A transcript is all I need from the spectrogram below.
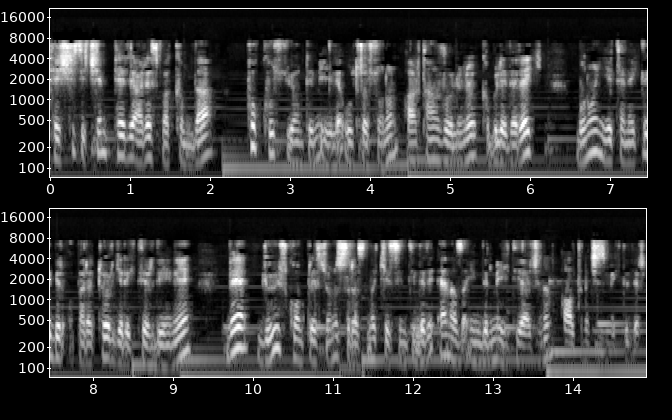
teşhis için periares bakımda POCUS yöntemi ile ultrasonun artan rolünü kabul ederek bunun yetenekli bir operatör gerektirdiğini ve göğüs kompresyonu sırasında kesintileri en aza indirme ihtiyacının altını çizmektedir.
